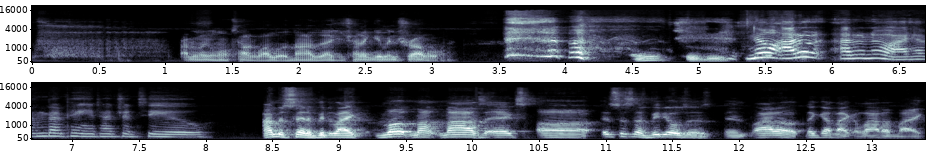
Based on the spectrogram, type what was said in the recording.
I don't even want to talk about Lil Nas X. You're trying to get me in trouble. no, I don't. I don't know. I haven't been paying attention to. I'm just saying a video like Nas X. Uh, it's just some videos and, and a lot of they got like a lot of like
